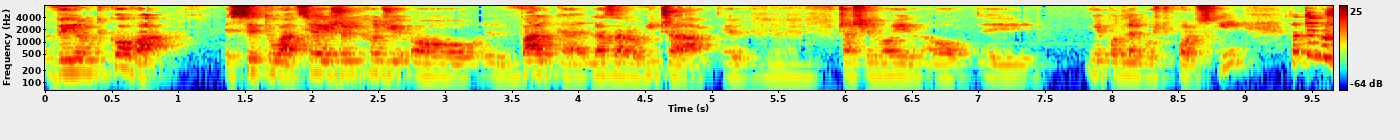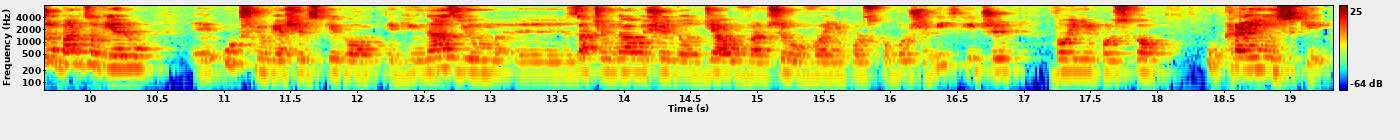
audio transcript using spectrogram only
wyjątkowa sytuacja, jeżeli chodzi o walkę Lazarowicza w, czasie wojen o niepodległość Polski, dlatego że bardzo wielu uczniów Jasielskiego Gimnazjum zaciągało się do oddziałów, walczyło w wojnie polsko-bolszewickiej czy wojnie polsko-ukraińskiej.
